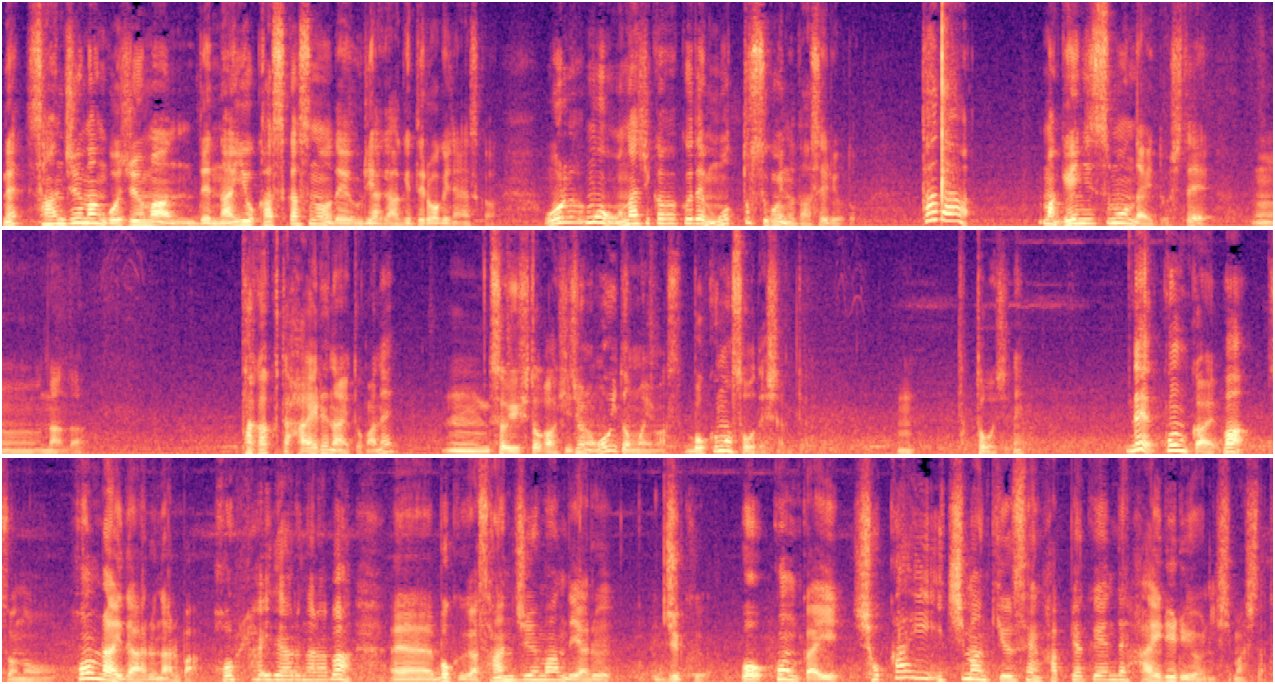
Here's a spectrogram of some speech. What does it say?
ね30万50万で内容カスカスので売り上げ上げてるわけじゃないですか。俺も同じ価格でもっとすごいの出せるよと。ただまあ、現実問題としてうんなんだ高くて入れないとかね。うんそういう人が非常に多いと思います。僕もそうでしたみたいな、うん、当時ね。で今回はその本来であるならば本来であるならば、えー、僕が30万でやる塾を今回初回1万9800円で入れるようにしましたと。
